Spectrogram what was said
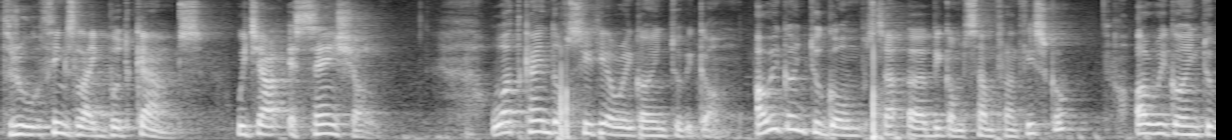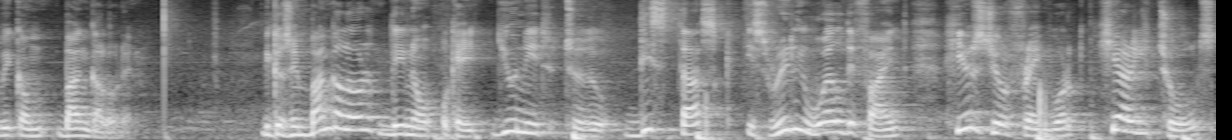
through things like boot camps, which are essential what kind of city are we going to become? Are we going to go, uh, become San Francisco? Or are we going to become Bangalore? Because in Bangalore, they know, okay, you need to do this task is really well defined. Here's your framework, here are your tools,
